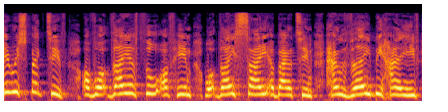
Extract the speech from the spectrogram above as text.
irrespective of what they have thought of him, what they say about him, how they behave,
